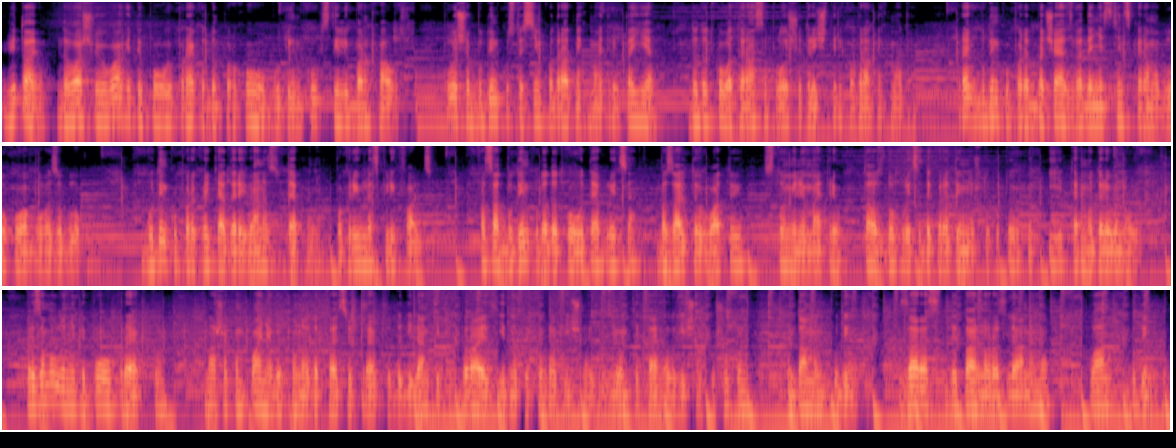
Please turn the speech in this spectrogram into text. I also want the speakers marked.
Speaker 1: Вітаю! До вашої уваги типовий проект однопорохового будинку в стилі Барнхаус. Площа будинку 107 квадратних метрів та є додаткова тераса площею 34 квадратних метра. Проект будинку передбачає зведення стін з керамоблоку або газоблоку. Будинку перекриття дерев'яне з утепленням, покрівля з клікфальців. Фасад будинку додатково утеплюється базальтовою ватою 100 мм та оздоблюється декоративною штукатуркою і термодеревиною. При замовленні типового проекту наша компанія виконує адаптацію проекту до ділянки, підбирає згідно типографічної зйомки та геологічних вишукувань фундамент будинку. Зараз детально розглянемо план будинку.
